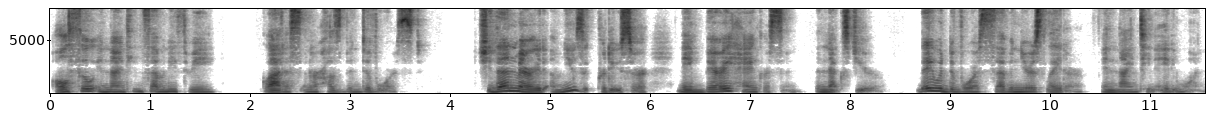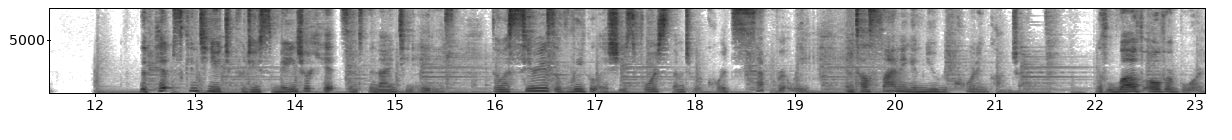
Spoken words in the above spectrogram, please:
Also in 1973, Gladys and her husband divorced. She then married a music producer named Barry Hankerson the next year. They would divorce seven years later in 1981. The Pips continued to produce major hits into the 1980s, though a series of legal issues forced them to record separately until signing a new recording contract. With Love Overboard,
